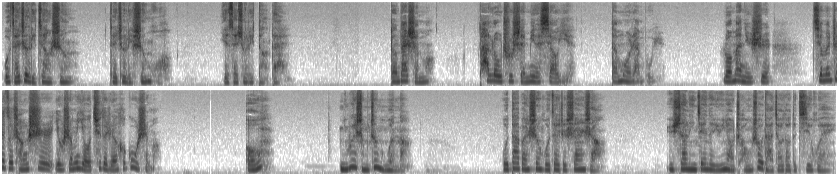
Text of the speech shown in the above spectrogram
我在这里降生，在这里生活，也在这里等待。等待什么？他露出神秘的笑靥，但默然不语。罗曼女士，请问这座城市有什么有趣的人和故事吗？哦，你为什么这么问呢？我大半生活在这山上，与山林间的鱼鸟虫兽打交道的机会，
